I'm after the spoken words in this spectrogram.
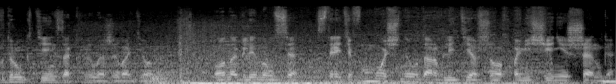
Вдруг тень закрыла живодера. Он оглянулся, встретив мощный удар влетевшего в помещение Шенга.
